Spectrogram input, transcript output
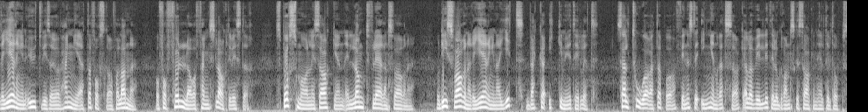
Regjeringen utviser uavhengige etterforskere fra landet, og forfølger og fengsler aktivister. Spørsmålene i saken er langt flere enn svarene, og de svarene regjeringen har gitt, vekker ikke mye tillit. Selv to år etterpå finnes det ingen rettssak eller vilje til å granske saken helt til topps.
